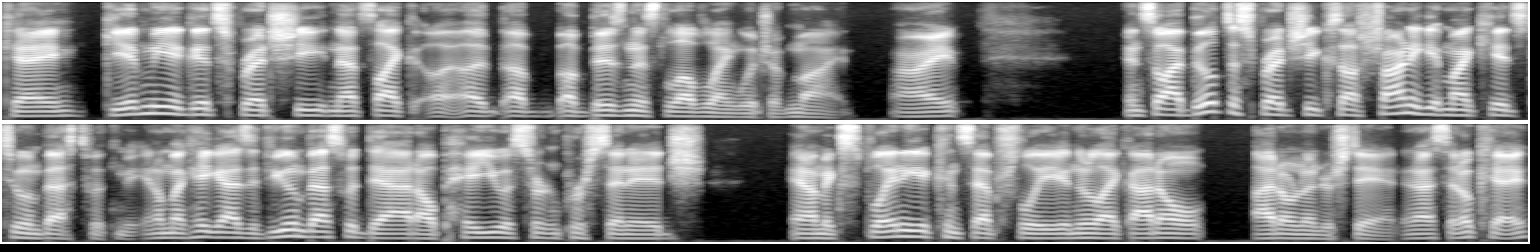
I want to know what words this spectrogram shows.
Okay, give me a good spreadsheet, and that's like a, a, a business love language of mine. All right. And so I built a spreadsheet because I was trying to get my kids to invest with me. And I'm like, hey guys, if you invest with dad, I'll pay you a certain percentage. And I'm explaining it conceptually. And they're like, I don't, I don't understand. And I said, okay.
